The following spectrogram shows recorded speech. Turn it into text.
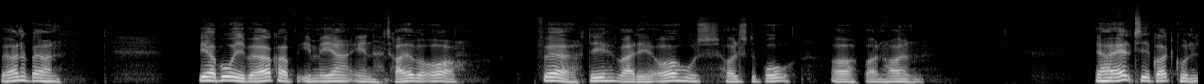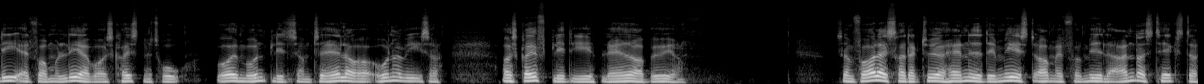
børnebørn. Vi har boet i Børkop i mere end 30 år. Før det var det Aarhus, Holstebro og Bornholm. Jeg har altid godt kunnet lide at formulere vores kristne tro, både mundtligt som taler og underviser, og skriftligt i blade og bøger. Som forlagsredaktør handlede det mest om at formidle andres tekster,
